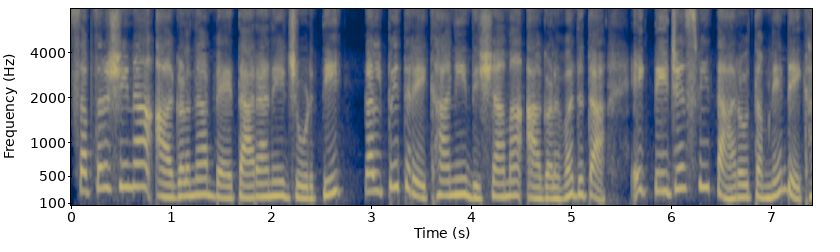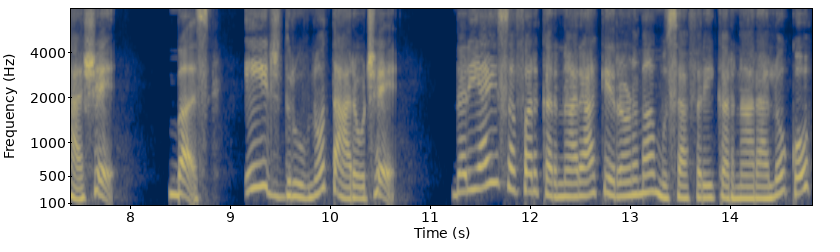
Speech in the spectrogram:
સપ્તર્ષિના આગળના બે તારાને જોડતી કલ્પિત રેખાની દિશામાં આગળ વધતા એક તેજસ્વી તારો તમને દેખાશે. બસ એ જ ધ્રુવનો તારો છે. દરિયાઈ સફર કરનારા કે રણમાં મુસાફરી કરનારા લોકો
